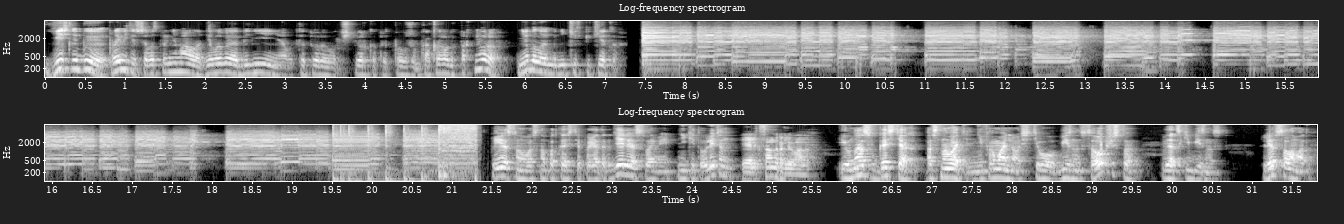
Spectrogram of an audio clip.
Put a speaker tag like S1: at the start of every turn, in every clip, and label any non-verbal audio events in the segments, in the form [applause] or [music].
S1: Если бы правительство воспринимало деловые объединения, вот, которые вот четверка, предположим, как равных партнеров, не было бы никаких пикетов.
S2: Приветствуем вас на подкасте «Порядок в деле». С вами Никита Улетин
S3: и Александр Ливанов.
S2: И у нас в гостях основатель неформального сетевого бизнес-сообщества «Вятский бизнес» Лев Соломатов.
